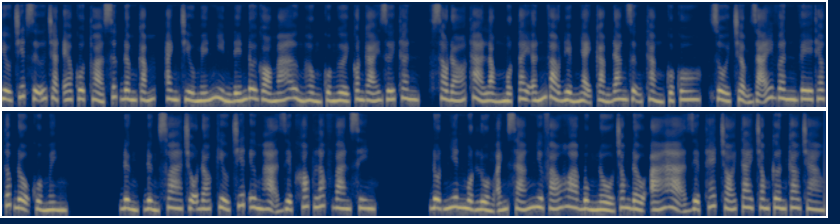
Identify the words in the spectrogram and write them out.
Kiều Chiết giữ chặt eo cô thỏa sức đâm cắm, anh chiều mến nhìn đến đôi gò má ửng hồng của người con gái dưới thân, sau đó thả lỏng một tay ấn vào điểm nhạy cảm đang dựng thẳng của cô, rồi chậm rãi vân vê theo tốc độ của mình. Đừng, đừng xoa chỗ đó Kiều Chiết ưm hạ Diệp khóc lóc van xin. Đột nhiên một luồng ánh sáng như pháo hoa bùng nổ trong đầu Á Hạ Diệp thét chói tai trong cơn cao trào.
